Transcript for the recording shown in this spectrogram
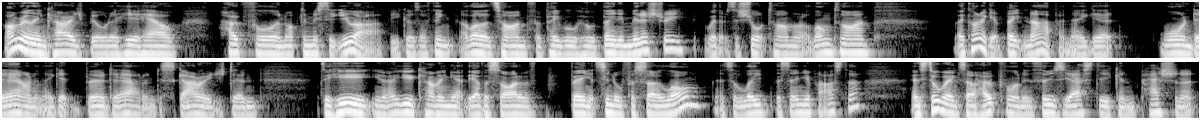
I'm really encouraged, Bill, to hear how hopeful and optimistic you are because I think a lot of the time for people who have been in ministry, whether it's a short time or a long time, they kind of get beaten up and they get worn down and they get burnt out and discouraged. And to hear, you know, you coming out the other side of being at Syndal for so long as the lead, the senior pastor, and still being so hopeful and enthusiastic and passionate,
